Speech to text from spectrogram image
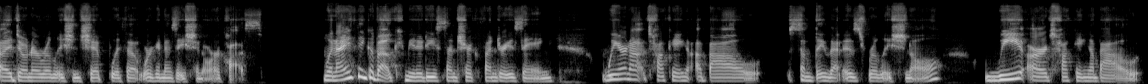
a donor relationship with an organization or a cause. When I think about community centric fundraising, we are not talking about something that is relational. We are talking about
